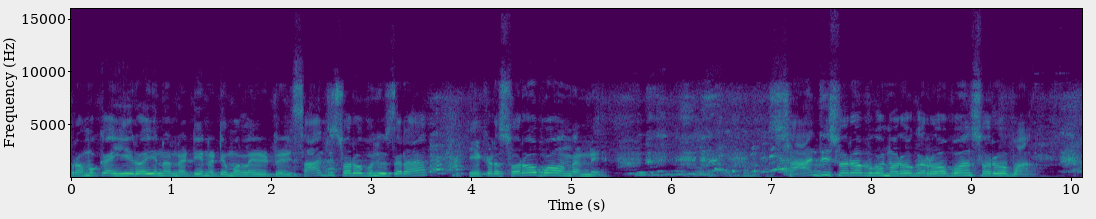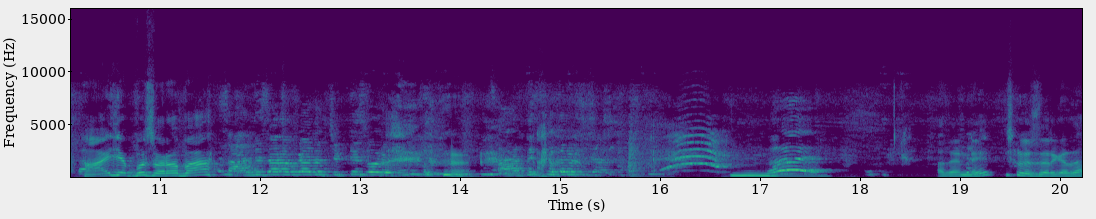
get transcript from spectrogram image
ప్రముఖ హీరోయిన్ నటీ నటిమలైనటువంటి శాంతి స్వరూపం చూసారా? ఇక్కడ స్వరూపం ఉందండి. శాంతి స్వరూపకు మరొక రూపం స్వరూప. హాయ్ చెప్పు స్వరూప. శాంతి స్వరూప్ కాదు చిట్టి స్వరూప్. ఆర్థిక స్వరూప్. అదండి చూసారు కదా?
